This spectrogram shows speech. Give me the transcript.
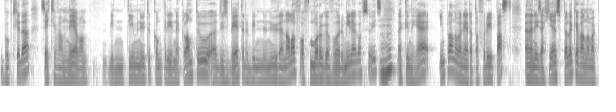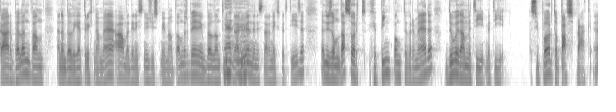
boekt je dat? Zeg je van nee, want binnen 10 minuten komt er hier een klant toe, eh, dus beter binnen een uur en een half of morgen voormiddag of zoiets. Mhm. Dan kun jij inplannen wanneer dat, dat voor u past. En dan is dat geen spelletje van aan elkaar bellen van, en dan bel jij terug naar mij. Ah, maar dan is nu juist met iemand anders bezig. Ik bel dan terug naar u en dan is naar een expertise. En dus om dat soort gepingpong te vermijden, doen we dat met die, met die support op afspraak, hè,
